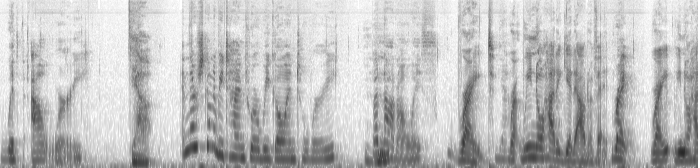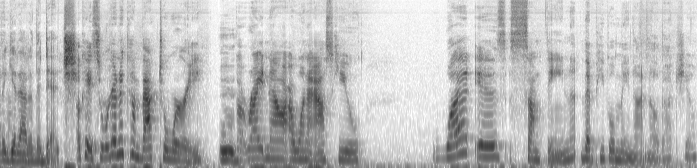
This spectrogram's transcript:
without worry. Yeah. And there's going to be times where we go into worry, mm-hmm. but not always. Right. Yeah. Right. We know how to get out of it. Right. Right. We know how to get out of the ditch. Okay, so we're going to come back to worry. Mm. But right now, I want to ask you what is something that people may not know about you?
